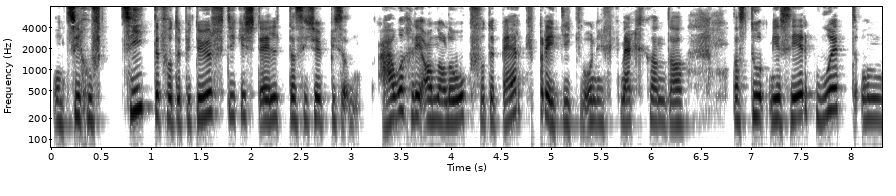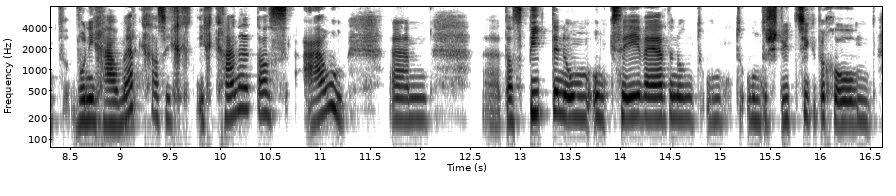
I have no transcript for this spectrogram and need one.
Und sich auf die Seite der Bedürftigen stellt, das ist etwas auch ein bisschen analog von der Bergpredigt, wo ich gemerkt habe, da, das tut mir sehr gut und wo ich auch merke, also ich, ich kenne das auch, ähm, äh, das Bitten um, um gesehen werden und, und Unterstützung bekommen und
